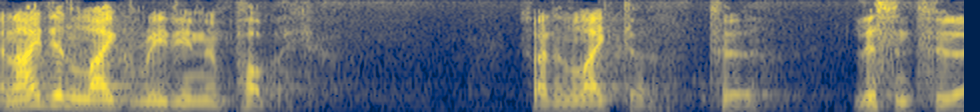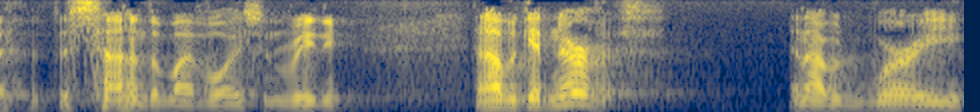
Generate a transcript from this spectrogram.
And I didn't like reading in public. So I didn't like to, to listen to the, the sound of my voice in reading. And I would get nervous. And I would worry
